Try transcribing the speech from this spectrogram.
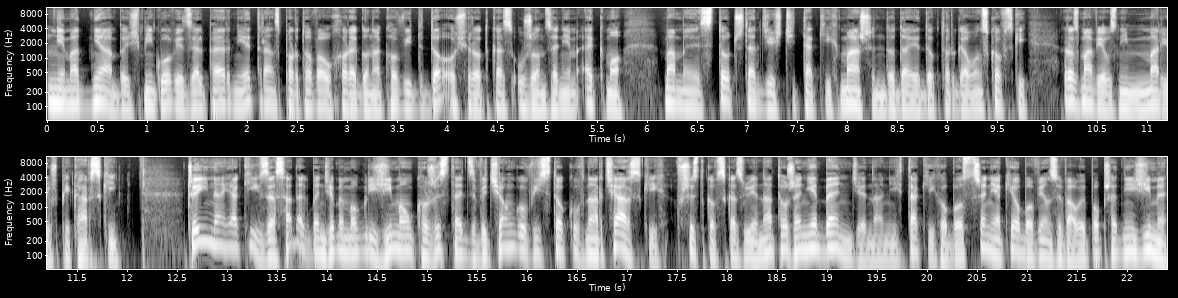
Nie ma dnia, by śmigłowiec LPR nie transportował chorego na COVID do ośrodka z urządzeniem ECMO. Mamy 140 takich maszyn, dodaje dr Gałązkowski. Rozmawiał z nim Mariusz Piekarski. Czy i na jakich zasadach będziemy mogli zimą korzystać z wyciągów i stoków narciarskich? Wszystko wskazuje na to, że nie będzie na nich takich obostrzeń, jakie obowiązywały poprzedniej zimy.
